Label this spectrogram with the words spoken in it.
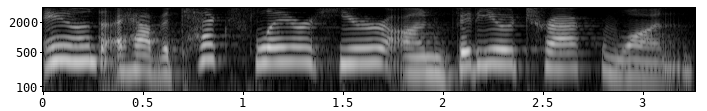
and I have a text layer here on video track 1.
